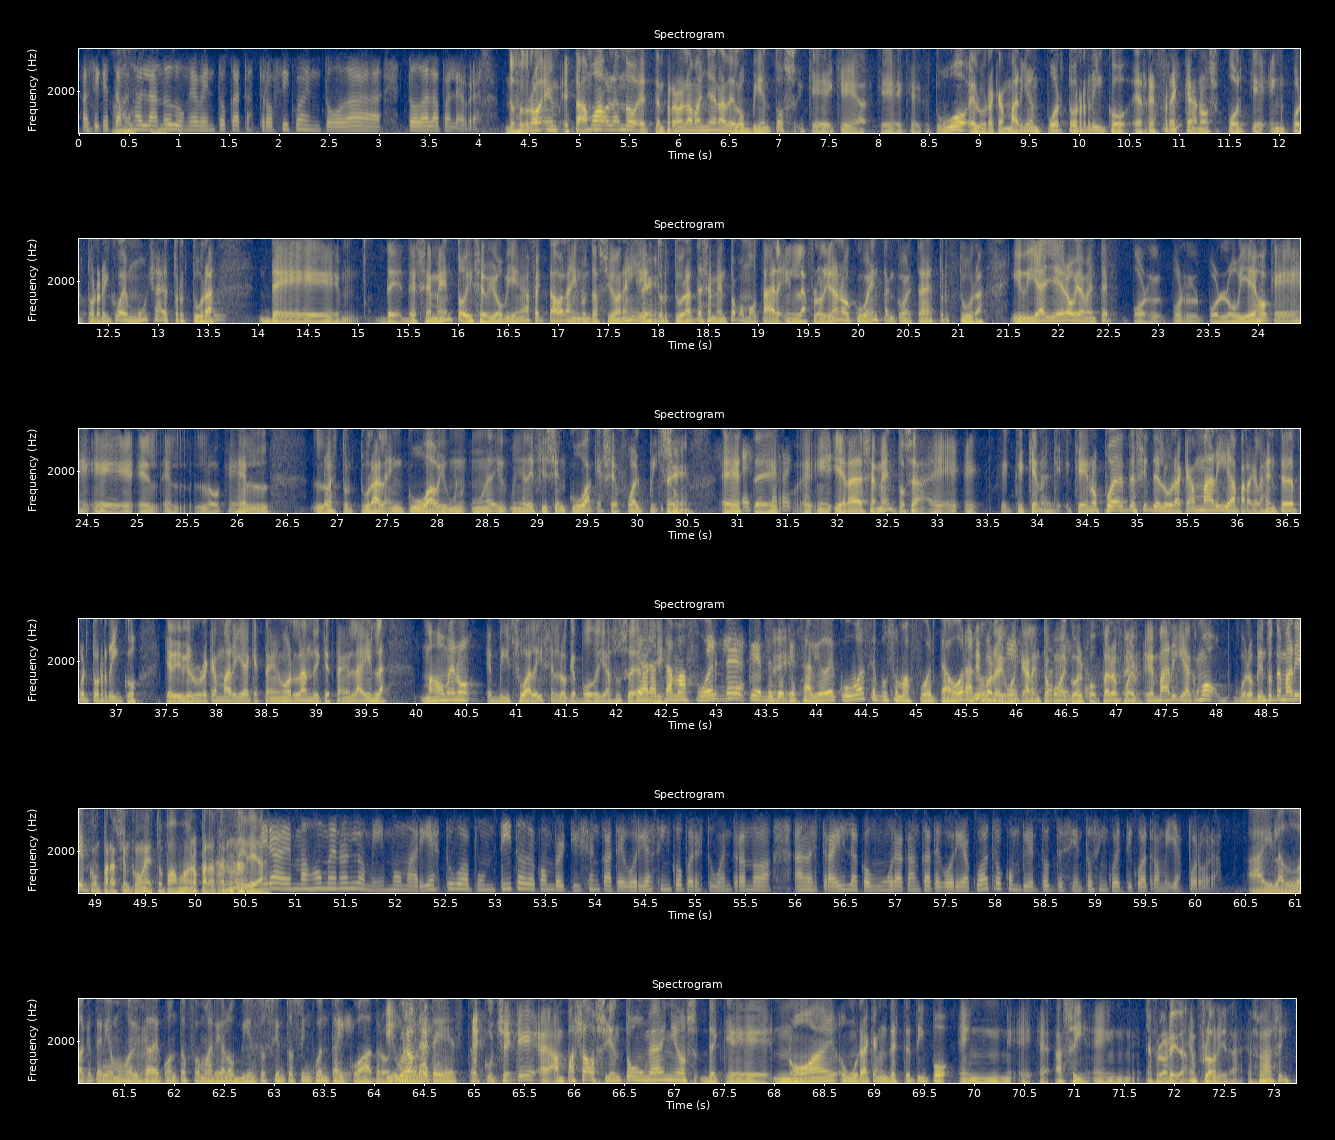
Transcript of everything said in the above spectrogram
Así que estamos Ay, hablando santo. de un evento catastrófico en toda toda la palabra. Nosotros em, estábamos hablando eh, temprano en la mañana de los vientos que, que, que- que tuvo el huracán María en Puerto Rico. Eh, refrescanos, porque en Puerto Rico hay muchas estructuras de, de- de cemento y se vio bien afectado las inundaciones y Sí. estructuras de cemento como tal. En la Florida no cuentan con estas estructuras. Y vi ayer, obviamente, por, por, por lo viejo que es eh, el- el- lo que es el lo estructural en Cuba, vi un, un edi- un edificio en Cuba que se fue al piso. Sí. Este, eh, y era de cemento. O sea, eh, eh, ¿qué, qué- qué- qué- qué nos puedes decir del huracán María para que la gente de Puerto Rico que vivió el huracán María, que están en Orlando y que están en la isla, más o menos eh, visualicen lo que podría suceder Que ahora allí? está más fuerte, mira. que desde Sí. que salió de Cuba se puso más fuerte ahora, Sí, ¿no? por el- Eso es calentó con el. Golfo. Pero pues, eh, María, ¿cómo los vientos de María en comparación con esto? Más o menos para tener Ajá. una idea. Mira, es más o menos lo mismo. María estuvo a puntito de convertirse en categoría 5, pero estuvo entrando a, a nuestra isla como un huracán categoría 4 con vientos de 154 millas por hora. Ahí la duda que teníamos ahorita de cuánto fue María los vientos, 154. Y una- Imagínate eh, esto. Escuché que eh, han pasado 101 años de que no hay un huracán de este tipo en eh, eh, así en, En Florida. en Florida. ¿Eso es así?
